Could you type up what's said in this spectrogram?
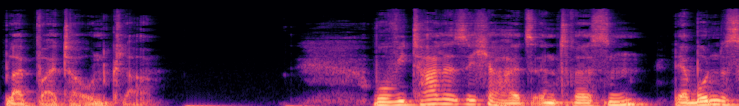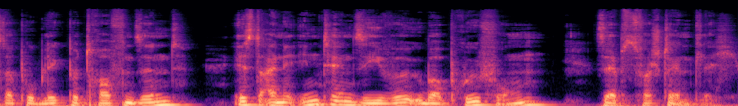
bleibt weiter unklar. Wo vitale Sicherheitsinteressen der Bundesrepublik betroffen sind, ist eine intensive Überprüfung selbstverständlich.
